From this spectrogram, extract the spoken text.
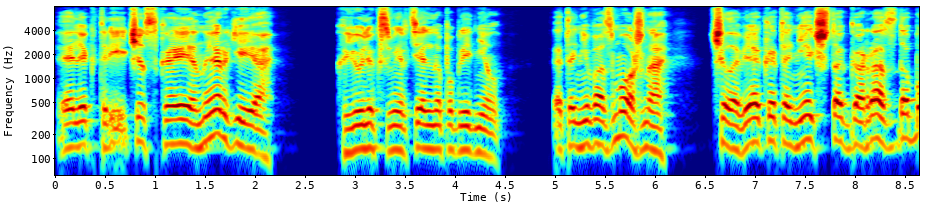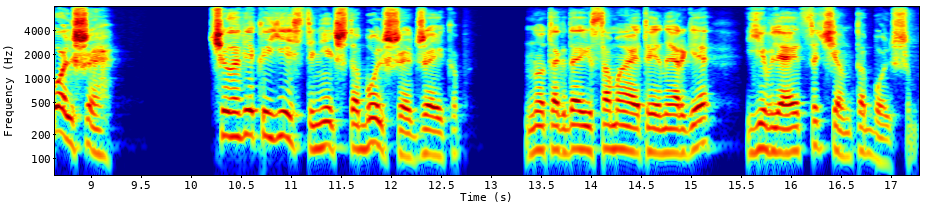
«Электрическая энергия?» Кьюлик смертельно побледнел. «Это невозможно. Человек — это нечто гораздо большее». «Человек и есть нечто большее, Джейкоб. Но тогда и сама эта энергия является чем-то большим.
